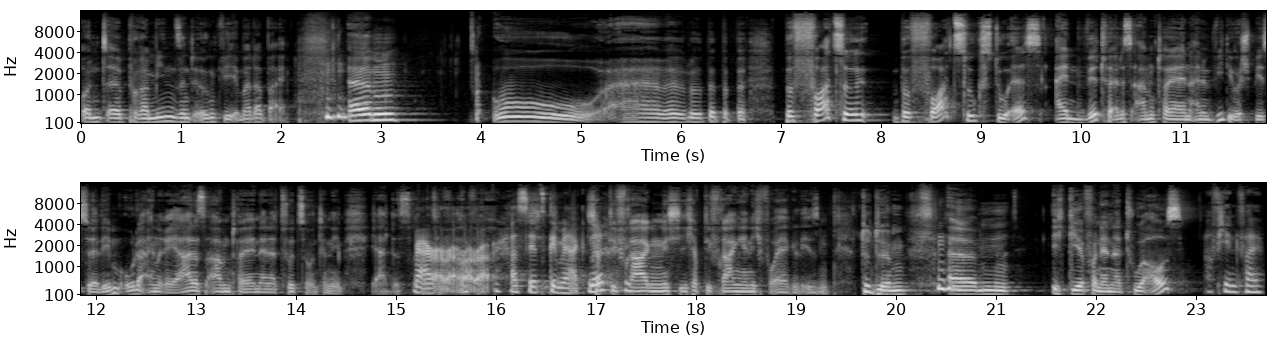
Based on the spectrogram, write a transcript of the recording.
und äh, Pyramiden sind irgendwie immer dabei. ähm, oh, äh, bevorzugt bevorzugst du es, ein virtuelles Abenteuer in einem Videospiel zu erleben oder ein reales Abenteuer in der Natur zu unternehmen? Ja, das hast du jetzt gemerkt, ne? Ich habe die Fragen nicht, ich habe die Fragen ja nicht vorher gelesen. ähm, ich gehe von der Natur aus. Auf jeden Fall.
